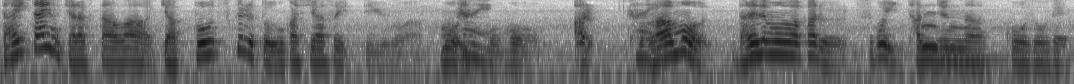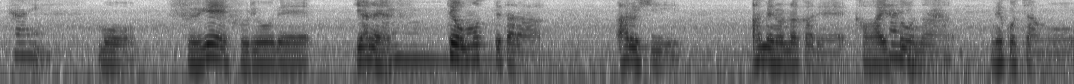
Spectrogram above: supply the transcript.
大体のキャラクターはギャップを作ると動かしやすいっていうのはもう一はい個もうある、こはい。れはもう誰でもわかるすごい単純な構造ではい。もうすげえ不良で嫌なやつって思ってたらある日雨の中でかわいそうな猫ちゃんを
